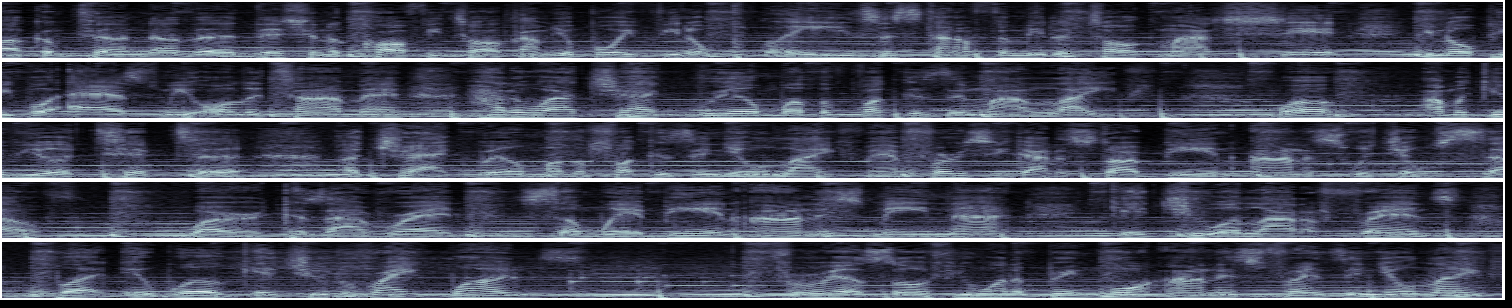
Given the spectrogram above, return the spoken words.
Welcome to another edition of Coffee Talk. I'm your boy Vito. Please, it's time for me to talk my shit. You know, people ask me all the time, man, how do I attract real motherfuckers in my life? Well, I'm gonna give you a tip to attract real motherfuckers in your life, man. First, you gotta start being honest with yourself. Word, cause I read somewhere being honest may not get you a lot of friends, but it will get you the right ones. For real. So if you want to bring more honest friends in your life,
